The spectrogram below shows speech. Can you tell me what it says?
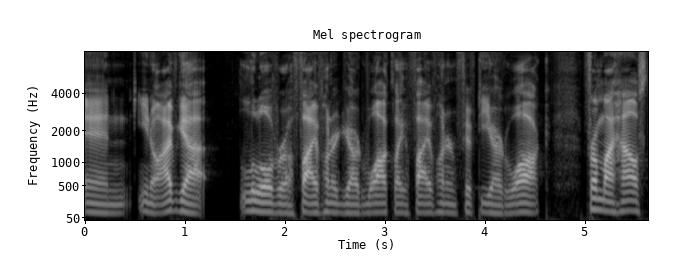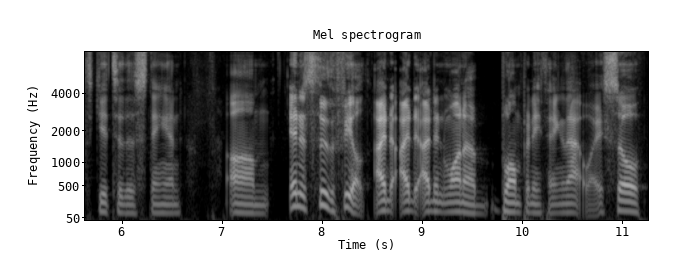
And, you know, I've got a little over a 500 yard walk, like a 550 yard walk from my house to get to this stand. Um, and it's through the field. I, I, I didn't want to bump anything that way. So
